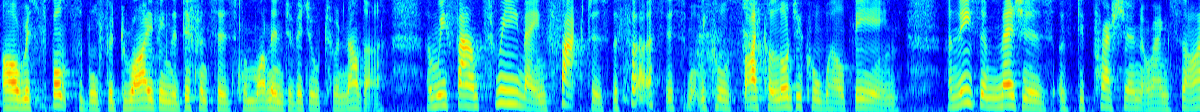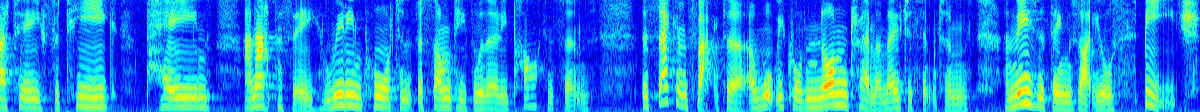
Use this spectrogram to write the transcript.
are responsible for driving the differences from one individual to another. And we found three main factors. The first is what we call psychological well being. And these are measures of depression or anxiety, fatigue, pain, and apathy, really important for some people with early Parkinson's. The second factor are what we call non tremor motor symptoms, and these are things like your speech,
